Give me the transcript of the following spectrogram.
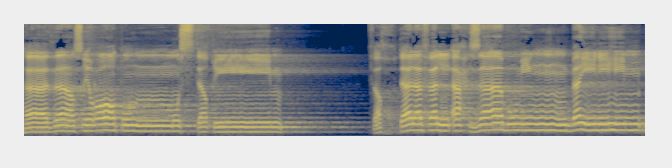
هذا صراط مستقيم. فاختلف الأحزاب من بينهم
